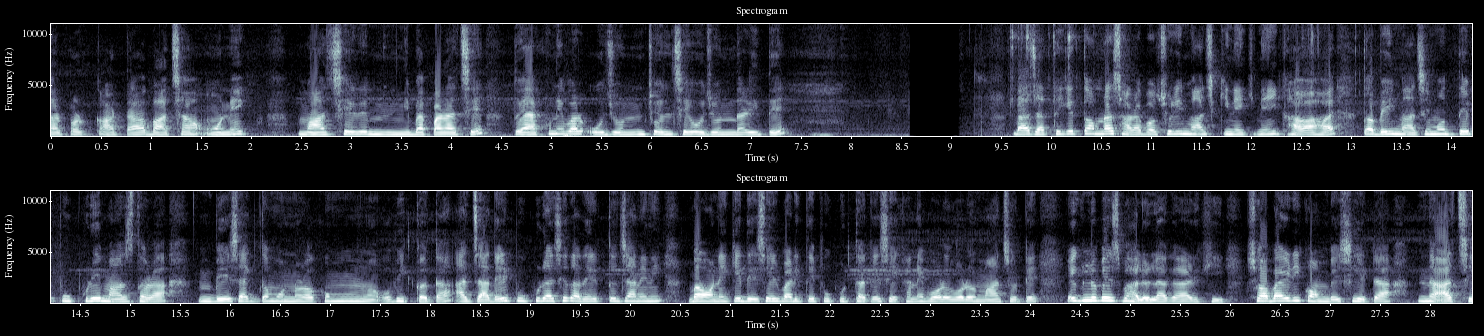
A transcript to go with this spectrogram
তারপর কাটা, বাছা অনেক মাছের ব্যাপার আছে। তো এখন এবার ওজন চলছে ওজনদারিতে। বাজার থেকে তো আমরা সারা বছরই মাছ কিনে কিনেই খাওয়া হয়, তবে এই মাঝে মধ্যে পুকুরে মাছ ধরা বেশ একদম অন্যরকম অভিজ্ঞতা। আর যাদের পুকুর আছে তাদের তো জানেনই, বা অনেকে দেশের বাড়িতে পুকুর থাকে সেখানে বড় বড় মাছ ওঠে, এগুলো বেশ ভালো লাগা আর কি। সবাইরই কম বেশি এটা আছে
